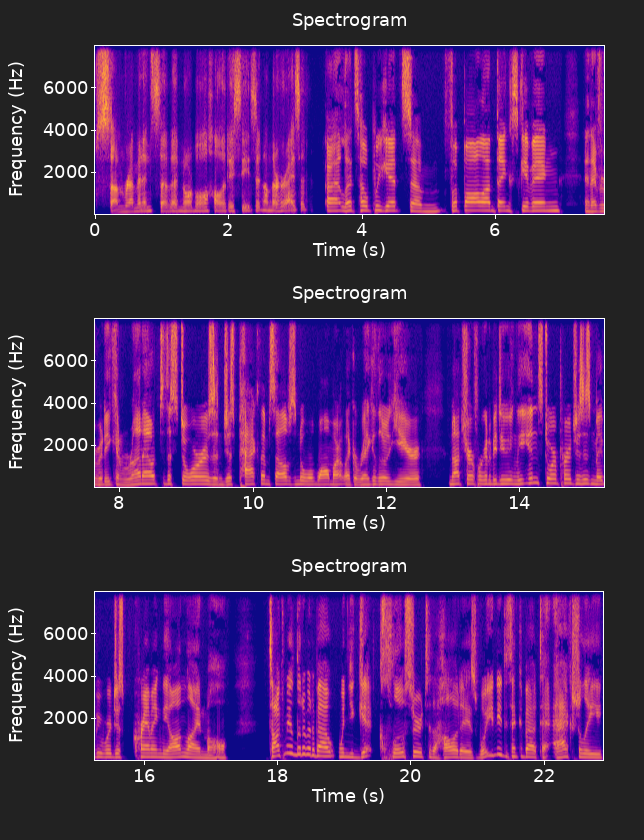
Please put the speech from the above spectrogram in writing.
Some remnants of a normal holiday season on the horizon. Uh, let's hope we get some football on Thanksgiving and everybody can run out to the stores and just pack themselves into a Walmart like a regular year. Not sure if we're going to be doing the in store purchases. Maybe we're just cramming the online mall. Talk to me a little bit about when you get closer to the holidays, what you need to think about to actually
